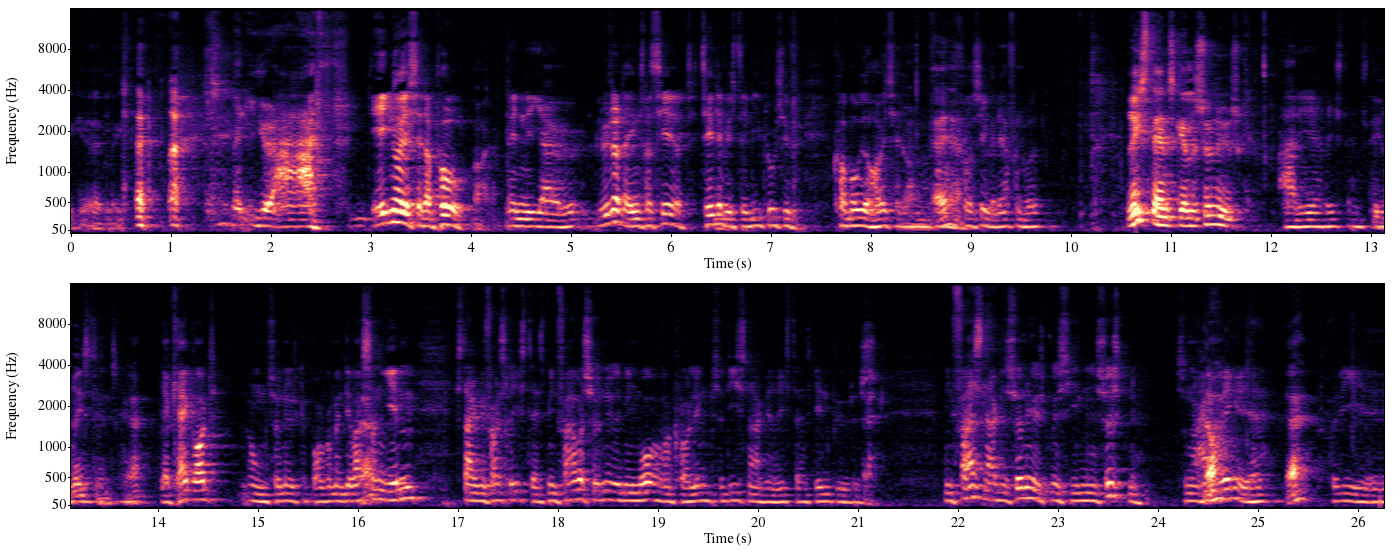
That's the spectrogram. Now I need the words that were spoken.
det kan jeg heller ikke. Men ja, det er ikke noget, jeg sætter på. Nej. Men jeg lytter da interesseret til det, hvis det lige pludselig kommer ud af højtalerne, for, Ja, ja. for at se, hvad det er for noget. Rigsdansk eller sønderjysk? Ah, det er rigsdansk. Det er rigsdansk, ja. Jeg kan godt nogle sønderjyske brokker, men det var Ja. sådan hjemme, snakkede vi faktisk rigsdansk. Min far var sønderjysk, min mor var fra Kolding, så de snakkede rigsdansk indbyrdes. Ja. Min far snakkede sønderjysk med sine søskende, så når han Nå. ringede, ja. Ja. Fordi, øh,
